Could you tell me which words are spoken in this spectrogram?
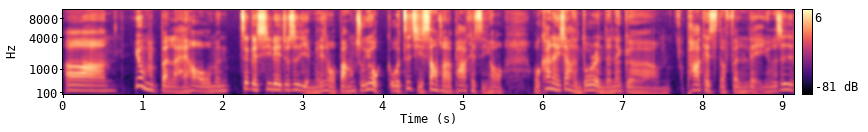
啊、因为我们本来哈，我们这个系列就是也没什么帮助。因为我我自己上传了 Podcast 以后，我看了一下很多人的那个 Podcast 的分类，有的是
